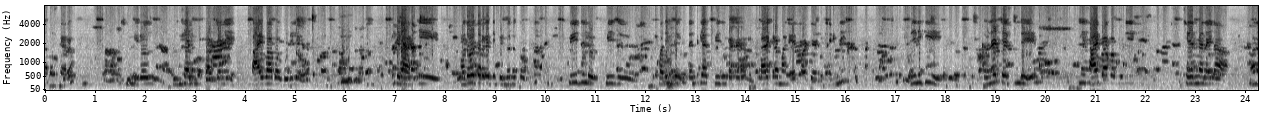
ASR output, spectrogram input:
నమస్కారం. ఈరోజు గుంజాలమ్మ పట్టణి సాయిబాబా గుడిలో ఇక్కడ ఈ పదవ తరగతి పిల్లలకు ఫీజులు ఫీజు పదిహేను టెన్త్ క్లాస్ ఫీజులు కట్టడం కార్యక్రమాన్ని ఏర్పాటు చేయడం జరిగింది. దీనికి డొనేట్ చేస్తుంది ఈ సాయిబాబా గుడి చైర్మన్ అయిన మన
